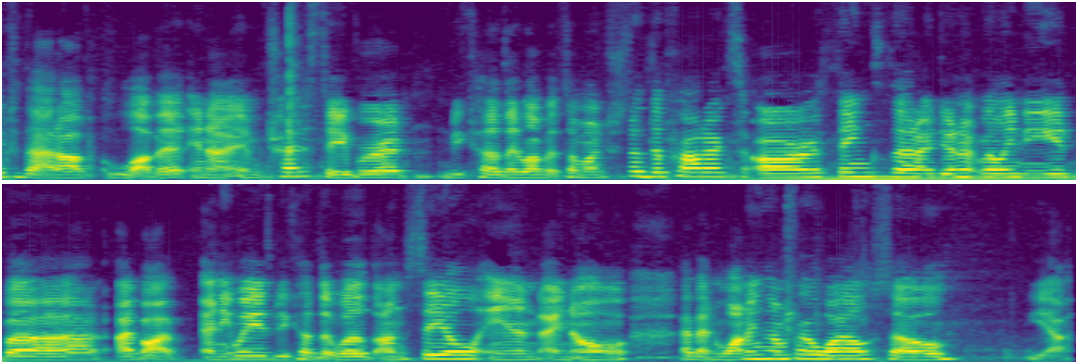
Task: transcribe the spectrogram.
picked that up love it and I'm trying to savor it because I love it so much so the products are things that I didn't really need but I bought anyways because it was on sale and I know I've been wanting them for a while so yeah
